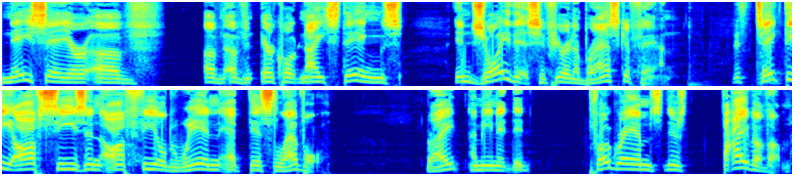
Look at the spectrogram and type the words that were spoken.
naysayer of of of air quote nice things enjoy this if you're a Nebraska fan. This Take the off season, off field win at this level, right? I mean, it, it programs. There's five of them,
